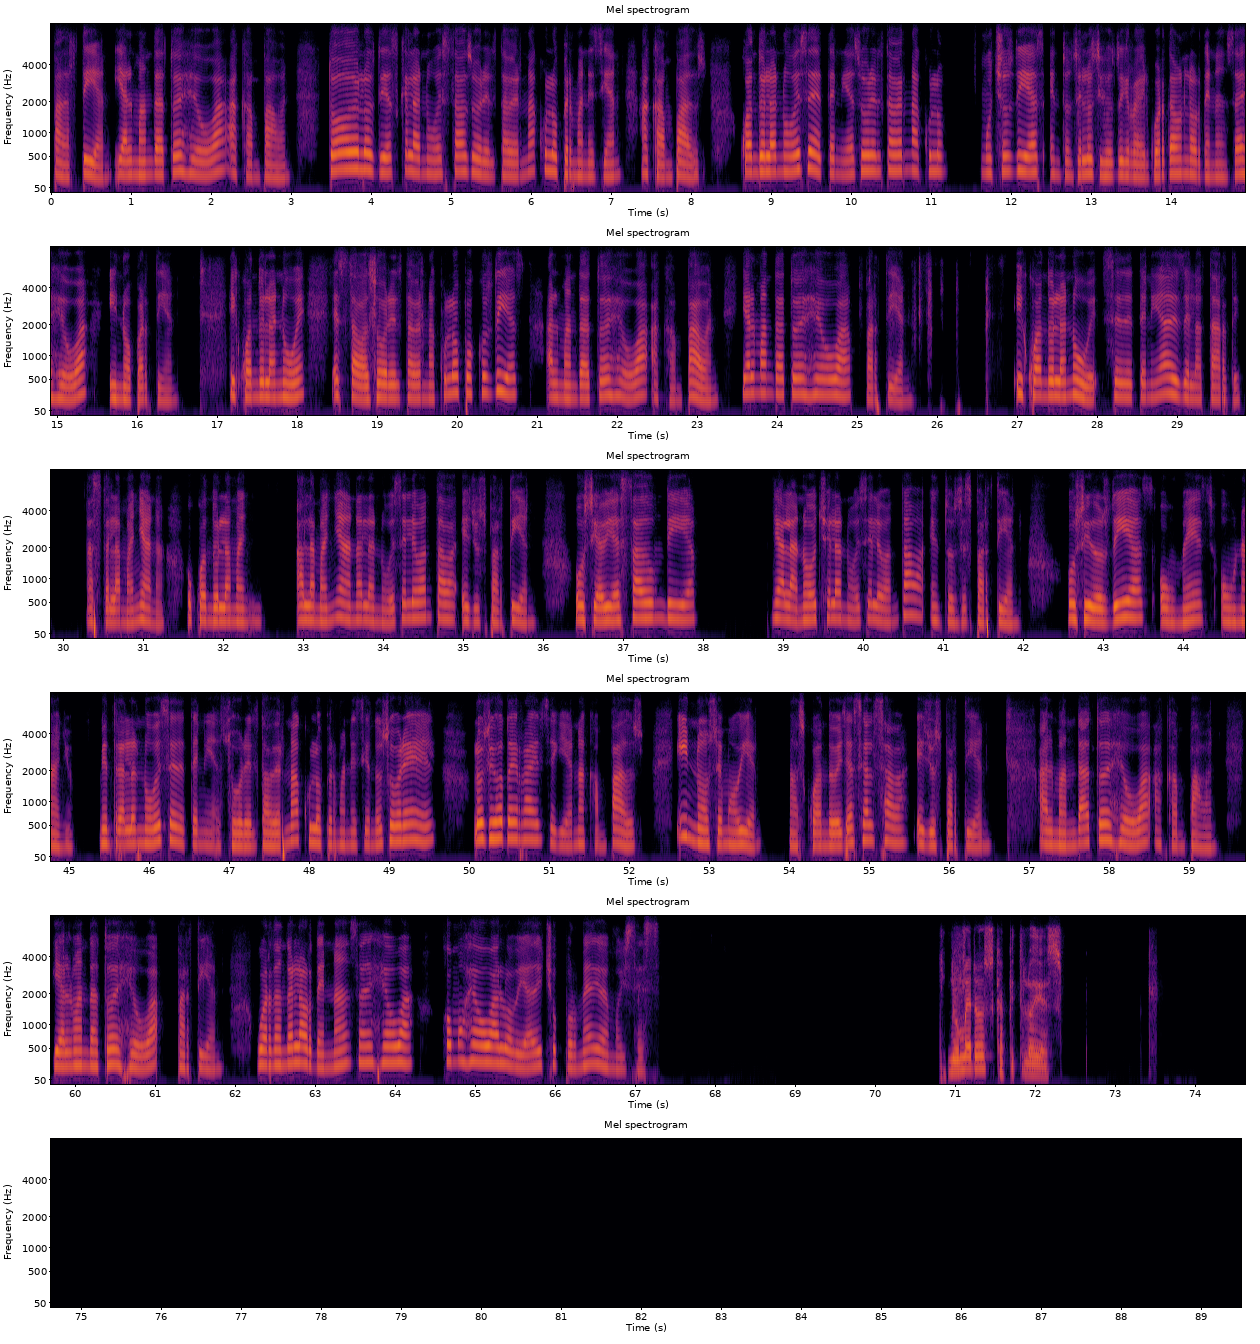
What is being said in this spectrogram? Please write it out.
partían, y al mandato de Jehová acampaban. Todos los días que la nube estaba sobre el tabernáculo permanecían acampados. Cuando la nube se detenía sobre el tabernáculo, muchos días, entonces los hijos de Israel guardaban la ordenanza de Jehová y no partían. Y cuando la nube estaba sobre el tabernáculo pocos días, al mandato de Jehová acampaban, y al mandato de Jehová partían. Y cuando la nube se detenía desde la tarde hasta la mañana, o cuando la ma- a la mañana la nube se levantaba, ellos partían. O si había estado un día y a la noche la nube se levantaba, entonces partían. O si dos días, o un mes, o un año. Mientras la nube se detenía sobre el tabernáculo, permaneciendo sobre él, los hijos de Israel seguían acampados y no se movían. Mas cuando ella se alzaba, ellos partían. Al mandato de Jehová acampaban, y al mandato de Jehová partían, guardando la ordenanza de Jehová, como Jehová lo había dicho por medio de Moisés. Números capítulo 10.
